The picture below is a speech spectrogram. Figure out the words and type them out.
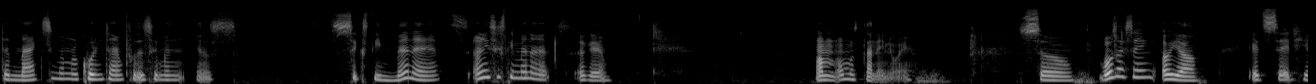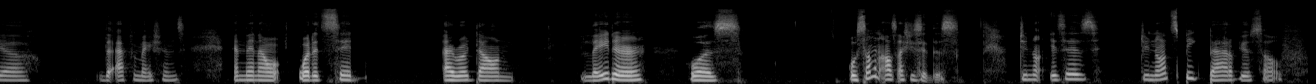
The maximum recording time for this segment is 60 minutes. Only 60 minutes. Okay. I'm almost done anyway. So, what was I saying? Oh, yeah. It said here the affirmations. And then I, what it said, I wrote down later was, well, someone else actually said this. Do not, it says, do not speak bad of yourself,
